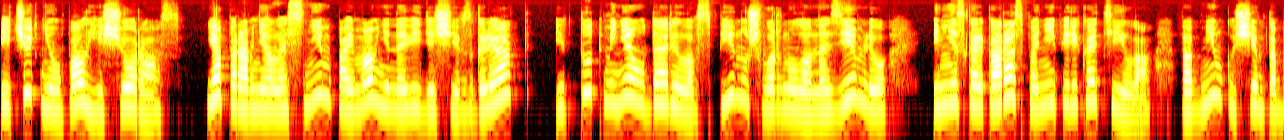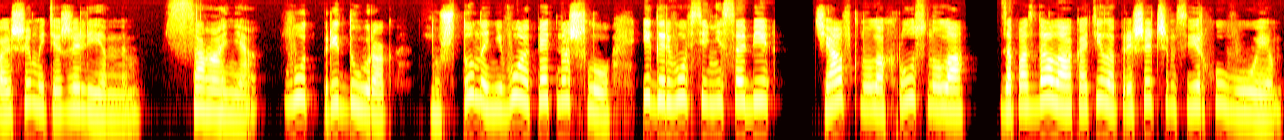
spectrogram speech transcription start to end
и чуть не упал еще раз. Я поравнялась с ним, поймав ненавидящий взгляд, и тут меня ударило в спину, швырнуло на землю и несколько раз по ней перекатило в обнимку с чем-то большим и тяжеленным. «Саня! Вот придурок! Ну что на него опять нашло? Игорь вовсе не соби...» Чавкнула, хрустнула, запоздала окатила пришедшим сверху воем,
